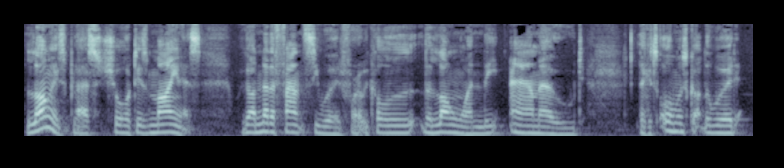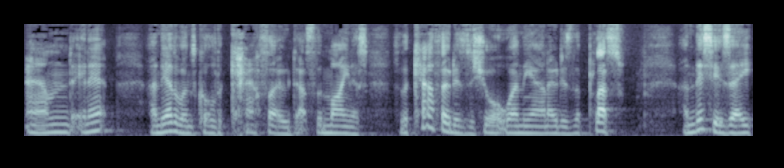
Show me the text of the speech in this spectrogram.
Long is plus, short is minus. We've got another fancy word for it. We call the long one the anode. Like it's almost got the word and in it. And the other one's called the cathode. That's the minus. So the cathode is the short one, the anode is the plus. And this is a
